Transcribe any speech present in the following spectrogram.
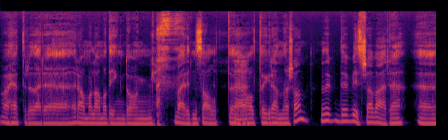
hva heter det der eh, Rama Lama Ding Dong, verdensalt, eh, Ja. alt det greiene der sånn. Men det, det viser seg å være eh,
